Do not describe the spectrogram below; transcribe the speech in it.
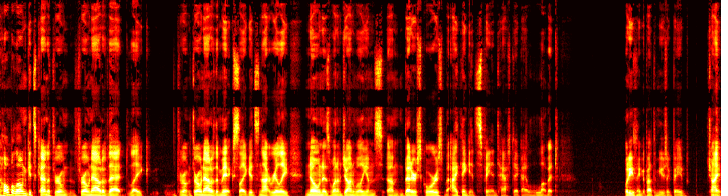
Home Alone gets kind of thrown thrown out of that like thrown thrown out of the mix. Like it's not really known as one of John Williams' um, better scores, but I think it's fantastic. I love it. What do you think about the music, babe? Chime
